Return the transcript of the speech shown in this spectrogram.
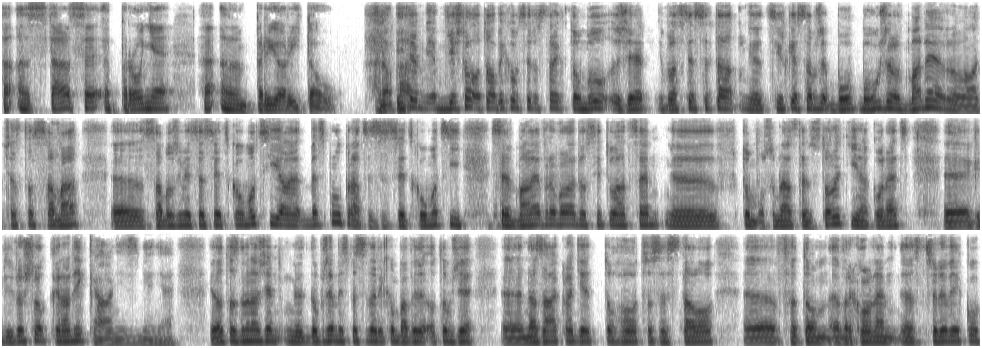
a stal se pro ně prioritou. No Víte, a... mě šlo o to, abychom se dostali k tomu, že vlastně se ta eh, církev samozřejmě bo, bohužel manérovala často sama, e, samozřejmě se světskou mocí, ale bez spolupráce se světskou mocí se manévrovala do situace e, v tom 18. století nakonec, e, kdy došlo k radikální změně. Jo, to znamená, že dobře, my jsme se tady bavili o tom, že e, na základě toho, co se stalo e, v tom vrcholném středověku,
